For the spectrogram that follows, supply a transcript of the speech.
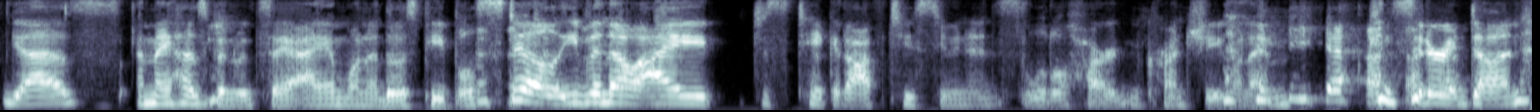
Yes. And my husband would say I am one of those people still, even though I just take it off too soon and it's a little hard and crunchy when I yeah. consider it done.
